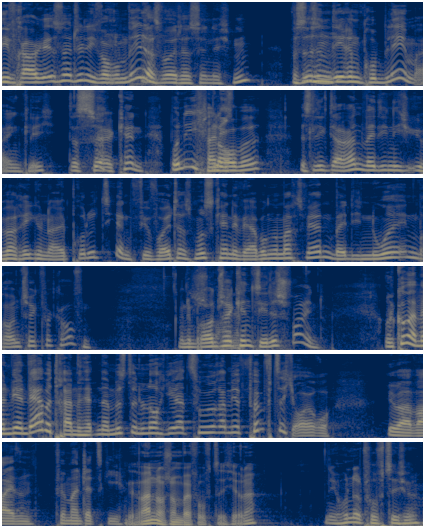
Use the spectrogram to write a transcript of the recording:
die Frage ist natürlich, warum will das Wolters denn nicht? Hm? Was ist denn Mhm. deren Problem eigentlich, das zu erkennen? Und ich glaube, es liegt daran, weil die nicht überregional produzieren. Für Wolters muss keine Werbung gemacht werden, weil die nur in Braunschweig verkaufen. Und in Braunschweig kennt jedes Schwein. Und guck mal, wenn wir einen Werbetreibenden hätten, dann müsste nur noch jeder Zuhörer mir 50 Euro überweisen für mein Jetski. Wir waren doch schon bei 50, oder? Ne, 150, oder?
